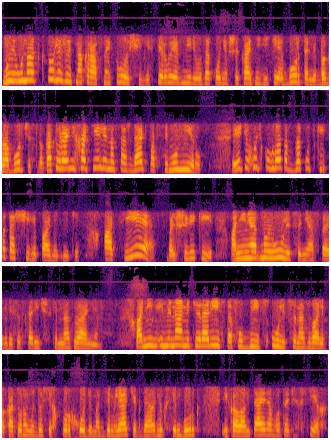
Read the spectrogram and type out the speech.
Мы, у нас кто лежит на Красной площади, впервые в мире узаконивший казни детей абортами, богоборчество, которое они хотели насаждать по всему миру. Эти хоть куда-то в Закутски потащили памятники. А те, большевики, они ни одной улицы не оставили с историческим названием. Они именами террористов, убийц улицы назвали, по которым мы до сих пор ходим, от Землячек до Люксембург и Калантай, вот этих всех.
